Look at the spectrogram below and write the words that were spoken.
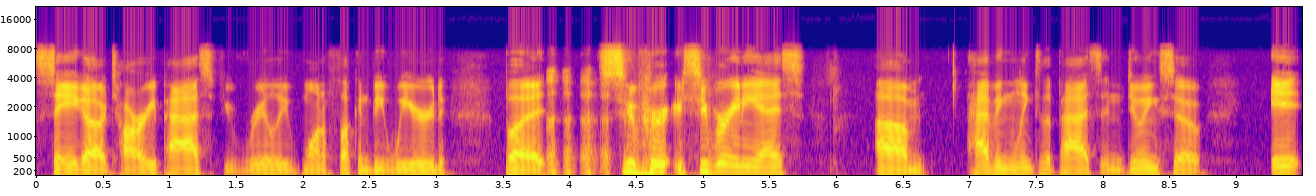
Sega Atari Pass if you really want to fucking be weird. But Super Super NES um, having Link to the Past and doing so, it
